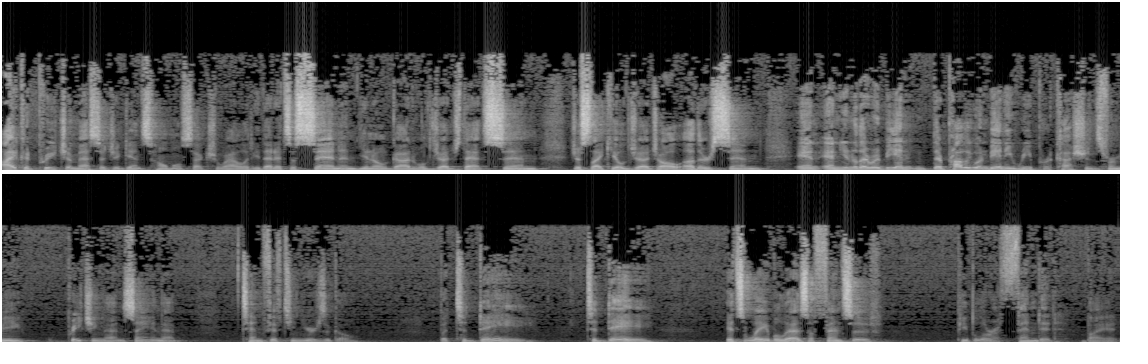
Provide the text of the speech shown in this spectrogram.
I could preach a message against homosexuality, that it's a sin and, you know, God will judge that sin just like he'll judge all other sin. And, and you know, there, would be any, there probably wouldn't be any repercussions for me preaching that and saying that 10, 15 years ago. But today, today, it's labeled as offensive. People are offended by it.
